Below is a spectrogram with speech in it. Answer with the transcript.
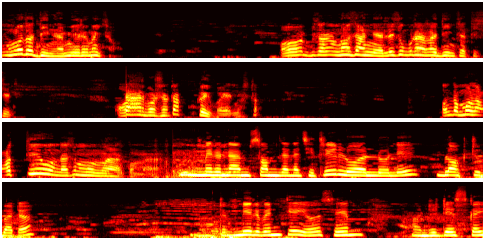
म त दिन्न मेरोमै छ। बिचरा नजान्नेहरूले चाहिँ उनीहरूलाई दिन्छ त्यसरी। चार वर्ष टक्कै भयो हेर्नुहोस् त। अन्त मलाई अति हुँदा चाहिँ म उहाँहरूकोमा। मेरो नाम सम्झना छेत्री लोवर लोले ब्लक टूबाट। मेरो पनि त्यही हो सेम। हन्ड्रेड डेजकै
